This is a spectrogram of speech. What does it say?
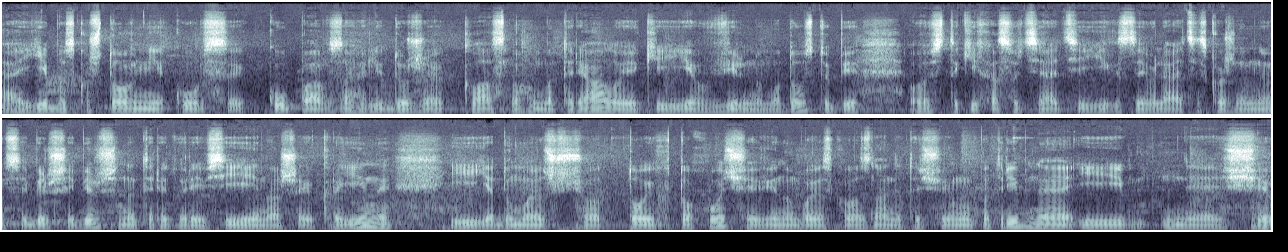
Е, Є безкоштовні курси, купа взагалі дуже класного матеріалу, який є в вільному доступі. Ось таких асоціацій їх з'являється з кожним днем все більше і більше на території всієї нашої країни. І я думаю, що той, хто хоче, він обов'язково знайде те, що йому потрібне. І е, ще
